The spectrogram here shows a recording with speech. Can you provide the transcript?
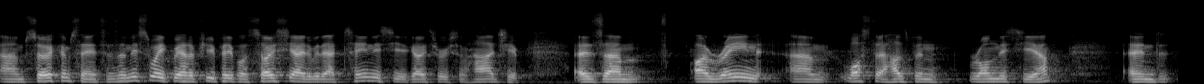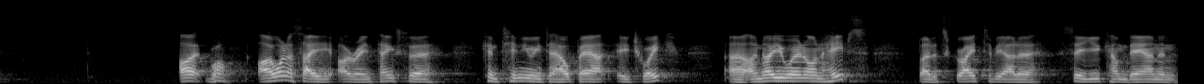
um, circumstances. And this week we had a few people associated with our team this year go through some hardship. As um, Irene um, lost her husband Ron this year, and I well, I want to say Irene, thanks for continuing to help out each week. Uh, I know you weren't on heaps, but it's great to be able to see you come down and,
